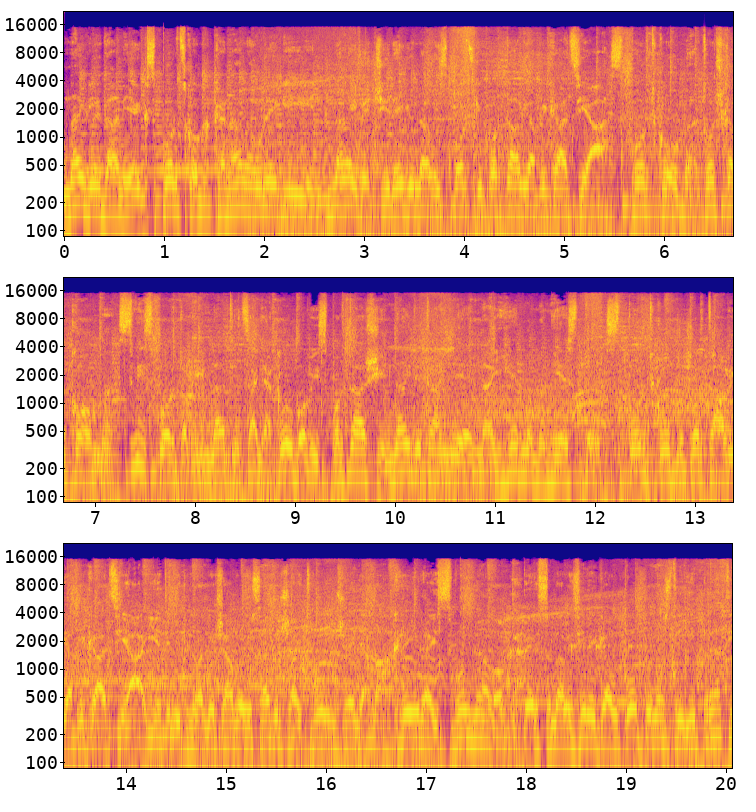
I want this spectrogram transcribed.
Od najgledanijeg sportskog kanala u regiji, najveći regionalni sportski portal i aplikacija sportklub.com. Svi sportovi, natjecanja, klubovi, sportaši najdetaljnije na jednom mjestu. Sportklub portal i aplikacija jedini prilagođavaju sadržaj tvojim željama. Kreiraj svoj nalog, personaliziraj ga u potpunosti i prati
